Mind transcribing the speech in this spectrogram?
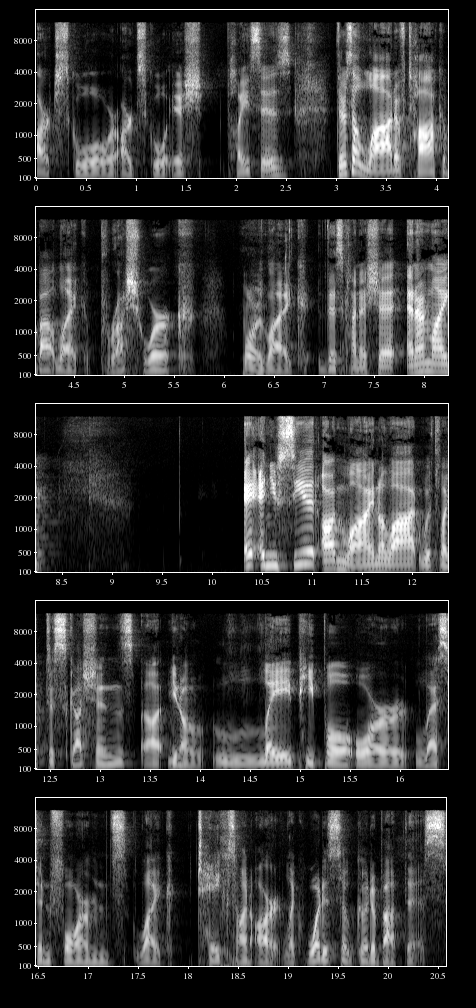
art school or art school ish places, there's a lot of talk about like brushwork or like this kind of shit, and I'm like. And, you see it online a lot with like discussions, uh, you know, lay people or less informed like takes on art. Like, what is so good about this?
